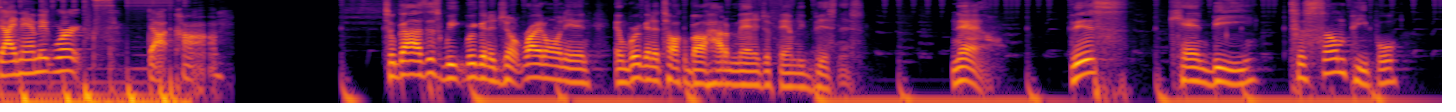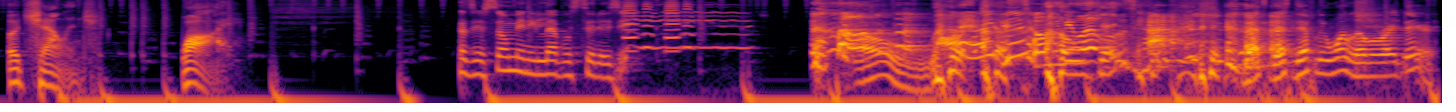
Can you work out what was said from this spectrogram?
Dynamicworks.com. So, guys, this week we're going to jump right on in and we're going to talk about how to manage a family business. Now, this can be, to some people, a challenge. Why? Because there's so many levels to this. Oh, there's So many levels. that's that's definitely one level right there.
